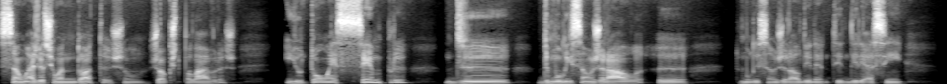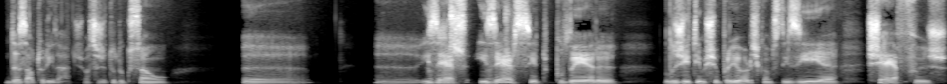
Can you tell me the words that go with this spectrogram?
são, às vezes são anedotas, são jogos de palavras, e o tom é sempre de demolição geral, uh, demolição geral, diria, diria, assim, das autoridades. Ou seja, tudo o que são uh, exército, exército, poder legítimos superiores, como se dizia, chefes,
